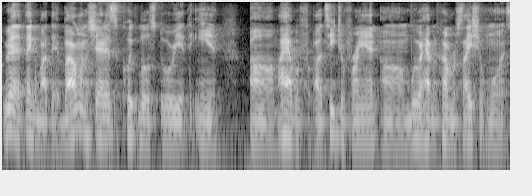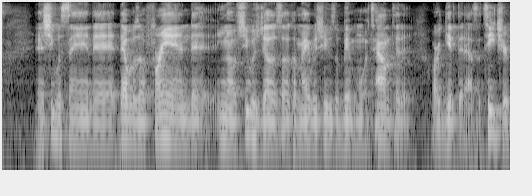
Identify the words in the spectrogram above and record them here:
you to think about that. But I want to share this quick little story at the end. Um, I have a, a teacher friend. Um, we were having a conversation once, and she was saying that there was a friend that you know she was jealous of because maybe she was a bit more talented or gifted as a teacher.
